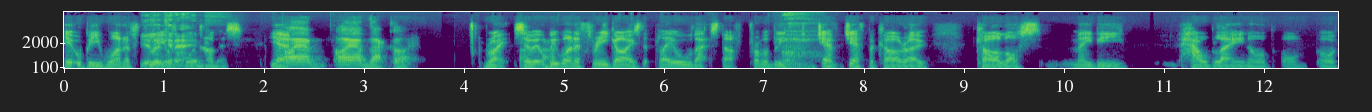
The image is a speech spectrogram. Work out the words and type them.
it will be one of You're three or four drummers. Yeah, I am, I am that guy. right. So Uh, it'll be one of three guys that play all that stuff. Probably Oh. Jeff Jeff Porcaro, Carlos, maybe Hal Blaine or or or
